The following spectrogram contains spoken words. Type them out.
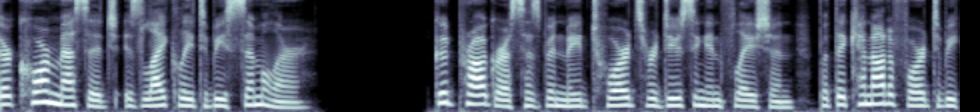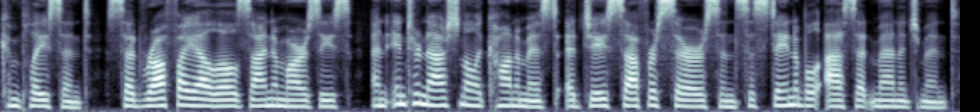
Their core message is likely to be similar. Good progress has been made towards reducing inflation, but they cannot afford to be complacent, said Raphael Olszyna-Marzys, an international economist at J. Safra Sarasin Sustainable Asset Management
